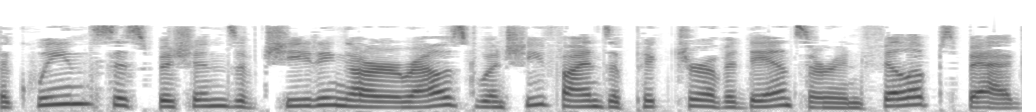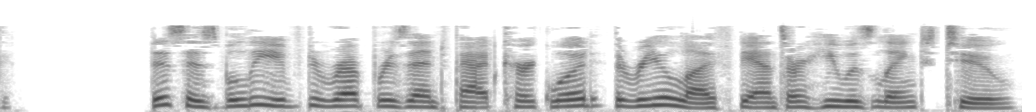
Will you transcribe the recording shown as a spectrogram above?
The Queen's suspicions of cheating are aroused when she finds a picture of a dancer in Philip's bag. This is believed to represent Pat Kirkwood, the real-life dancer he was linked to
